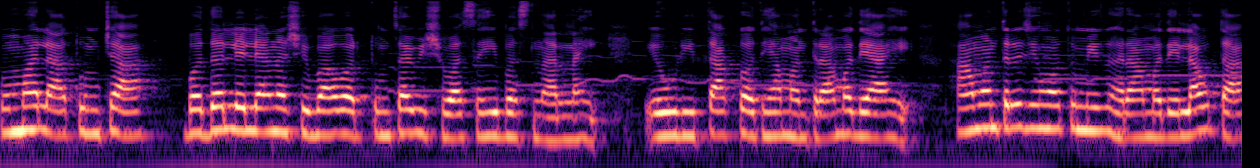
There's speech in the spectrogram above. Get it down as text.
तुम्हाला तुमच्या बदललेल्या नशिबावर तुमचा विश्वासही बसणार नाही. एवढी ताकद ह्या मंत्रामध्ये आहे. हा मंत्र जेव्हा तुम्ही घरामध्ये लावता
